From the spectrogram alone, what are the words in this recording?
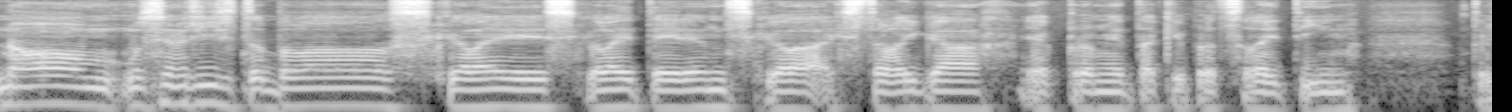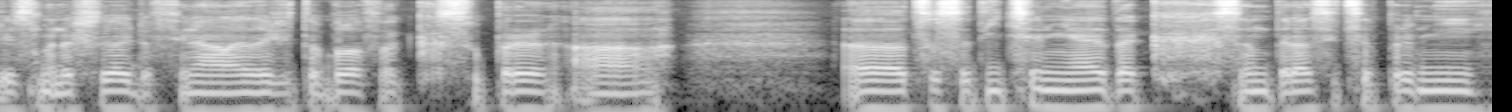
No, musím říct, to bylo skvělý, skvělý týden, skvělá extraliga, jak pro mě, tak i pro celý tým. Takže jsme došli až do finále, takže to bylo fakt super a uh, co se týče mě, tak jsem teda sice první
